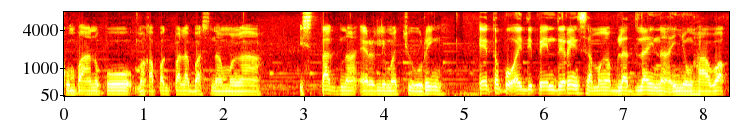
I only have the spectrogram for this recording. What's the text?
kung paano po makapagpalabas ng mga stag na early maturing. Ito po ay depende rin sa mga bloodline na inyong hawak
